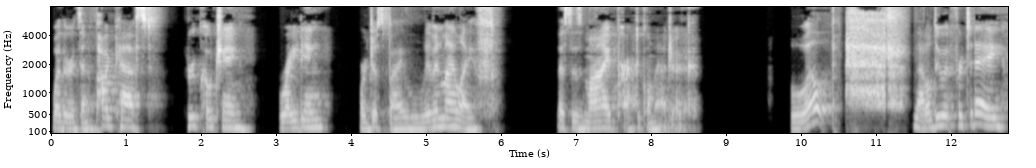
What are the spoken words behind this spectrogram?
whether it's in a podcast, through coaching, writing, or just by living my life. This is my practical magic. Well, that'll do it for today.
